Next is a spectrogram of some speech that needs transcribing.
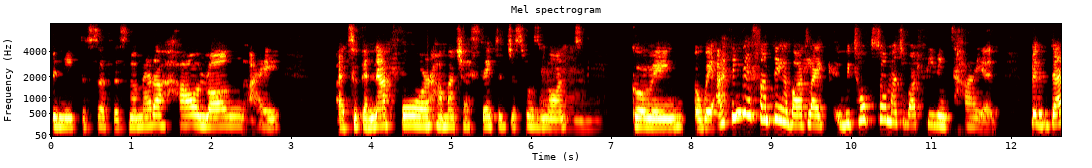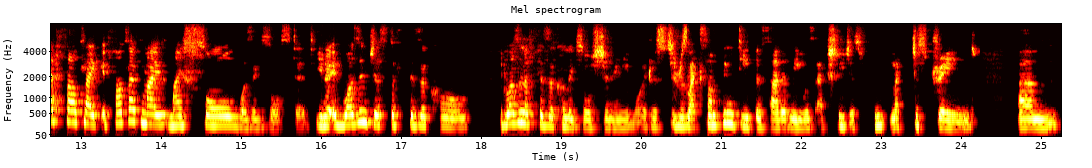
beneath the surface no matter how long i i took a nap for how much i slept it just was not mm. Going away. I think there's something about like we talk so much about feeling tired, but that felt like it felt like my my soul was exhausted. You know, it wasn't just a physical it wasn't a physical exhaustion anymore. It was it was like something deep inside of me was actually just like just drained. Um,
